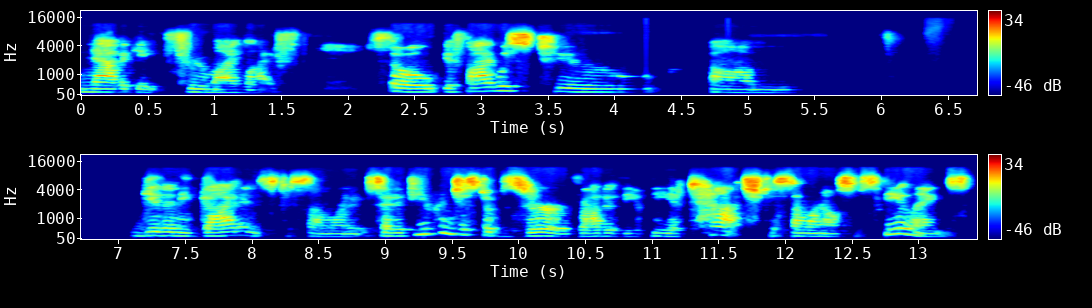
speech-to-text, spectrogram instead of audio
navigate through my life. So if I was to um, give any guidance to someone, it said if you can just observe rather than be attached to someone else's feelings,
